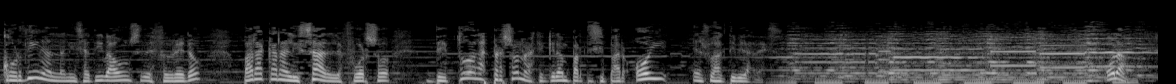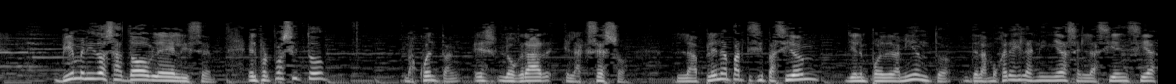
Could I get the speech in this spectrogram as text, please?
coordinan la iniciativa 11 de febrero para canalizar el esfuerzo de todas las personas que quieran participar hoy en sus actividades. Hola, bienvenidos a Doble Hélice. El propósito, nos cuentan, es lograr el acceso la plena participación y el empoderamiento de las mujeres y las niñas en la ciencia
